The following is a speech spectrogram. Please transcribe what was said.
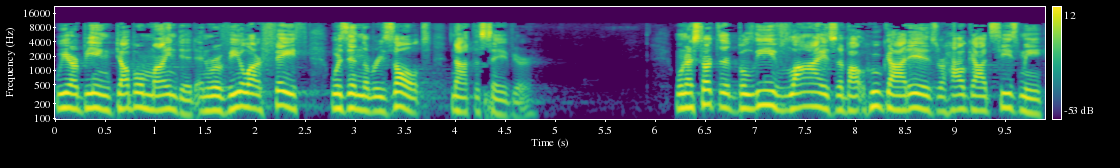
we are being double minded and reveal our faith was in the result, not the Savior. When I start to believe lies about who God is or how God sees me,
